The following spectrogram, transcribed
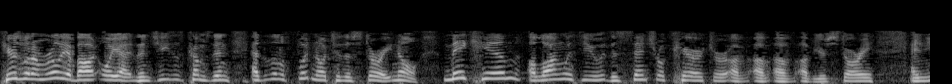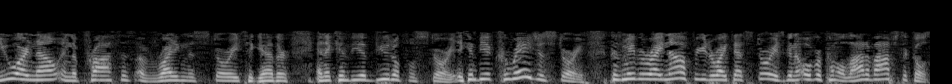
Here's what I'm really about. Oh, yeah, then Jesus comes in as a little footnote to the story. No, make him, along with you, the central character of, of, of, of, your story. And you are now in the process of writing this story together. And it can be a beautiful story. It can be a courageous story. Because maybe right now, for you to write that story is going to overcome a lot of obstacles.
